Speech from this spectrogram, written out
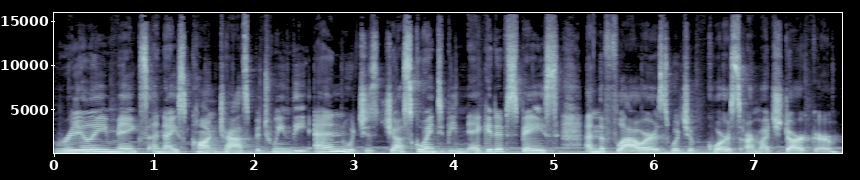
really makes a nice contrast between the end, which is just going to be negative space, and the flowers, which of course are much darker.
